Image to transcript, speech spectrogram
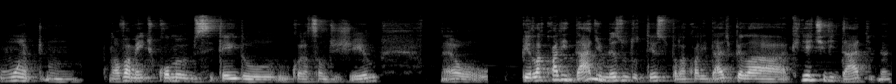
um, um novamente como eu citei do, do Coração de Gelo, né, o, pela qualidade mesmo do texto, pela qualidade, pela criatividade, né?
